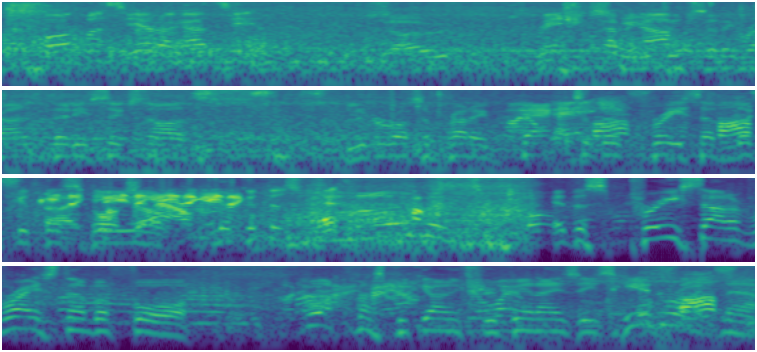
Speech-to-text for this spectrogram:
Performance here, ragazzi. So, Racing speed coming up. is sitting around 36 knots. Luna Rossa Prada back to the pre-start. Look at this Easy, easy, wheel. easy. Look at this moment at this pre-start of race number four. What must be going through Benazzi's head right now?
